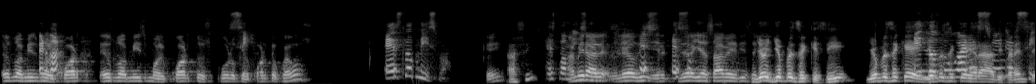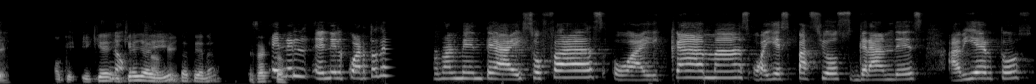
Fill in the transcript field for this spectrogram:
¿es lo mismo, el cuarto, ¿es lo mismo el cuarto oscuro que el cuarto de juegos? Es lo mismo. ¿Ah, sí? ah, mira, Leo, ya sabe. Dice yo, yo pensé que sí. Yo pensé que, yo pensé que era diferente. ¿Y, qué, ¿Y qué hay ahí, Tatiana? Exacto. En el, en el cuarto de normalmente hay sofás o hay camas o hay espacios grandes abiertos.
